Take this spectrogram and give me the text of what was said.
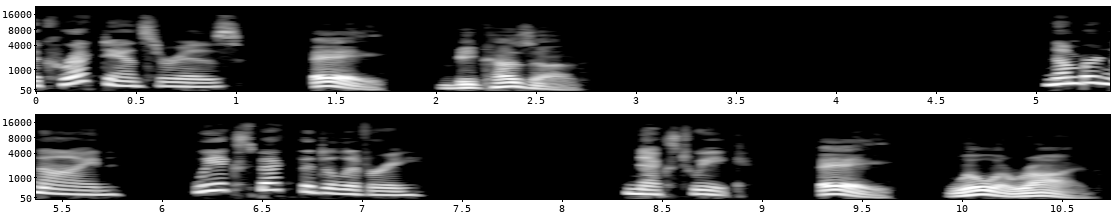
The correct answer is A. Because of. number 9. We expect the delivery next week. A. Will arrive.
